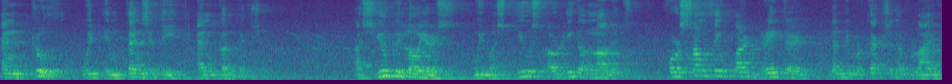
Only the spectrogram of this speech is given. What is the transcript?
and truth with intensity and conviction. As UP lawyers, we must use our legal knowledge for something far greater than the protection of life,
